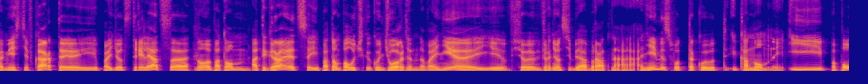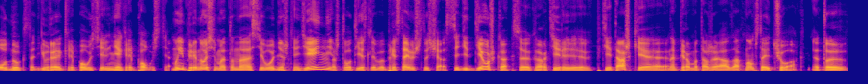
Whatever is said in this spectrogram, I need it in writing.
поместье в карты и пойдет стреляться, но потом отыграется и потом получит какой-нибудь орден на войне и все вернет себе обратно. А немец вот такой вот экономный. И по поводу, кстати говоря, криповости или не криповости. Мы переносим это на сегодняшний день, что вот если бы представить, что сейчас сидит девушка в своей квартире в пятиэтажке на первом этаже, а за окном стоит чувак. Это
